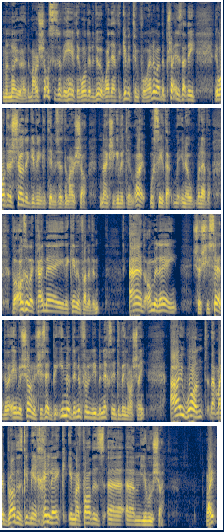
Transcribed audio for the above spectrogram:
menorah. The Maharshal says over here, if they wanted to do it, why they have to give it to him for? And the pshat is that they, they wanted to show they're giving it to him, says the Maharshal. And actually give it to him. All right, we'll see if that, you know, whatever. They came in front of him. And Omelei, so she said, the aim is shown, she said, I want that my brothers give me a chelek in my father's uh, um, Yerusha. Right?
